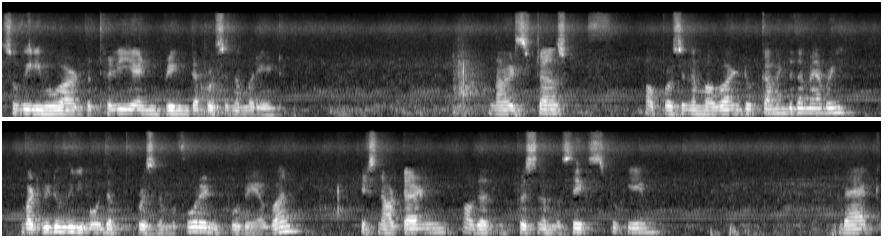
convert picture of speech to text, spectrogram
so we remove out the 3 and bring the process number 8 now it's turns of uh, process number 1 to come into the memory. What we do we remove the process number 4 and put here 1 it's now turn of the process number 6 to came back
